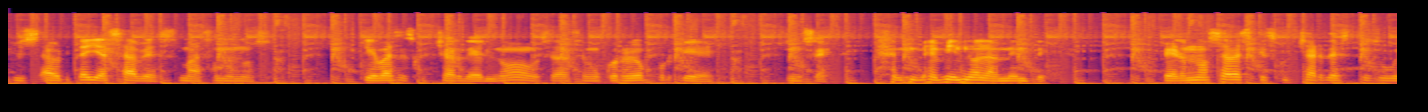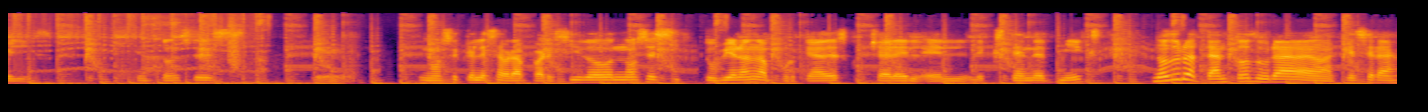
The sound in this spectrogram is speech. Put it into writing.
pues ahorita ya sabes más o menos qué vas a escuchar de él, ¿no? O sea, se me ocurrió porque, no sé, me vino a la mente pero no sabes qué escuchar de estos güeyes. Entonces, no sé qué les habrá parecido, no sé si tuvieron la oportunidad de escuchar el, Extended Mix. No dura tanto, dura, ¿qué será?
